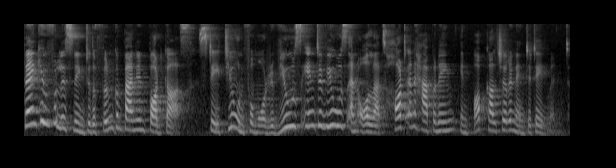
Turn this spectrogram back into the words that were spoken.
Thank you for listening to the Film Companion podcast. Stay tuned for more reviews, interviews, and all that's hot and happening in pop culture and entertainment.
